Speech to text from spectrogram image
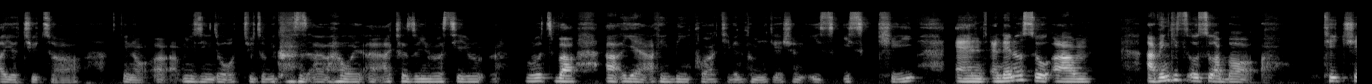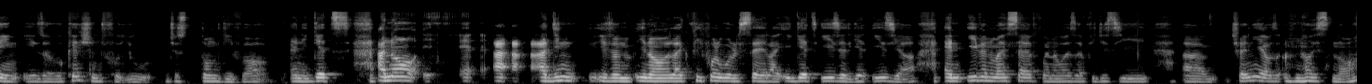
uh your tutor you know uh, i'm using the word tutor because I, I, I chose the university route but uh, yeah i think being proactive in communication is is key. And and then also um i think it's also about teaching is a vocation for you just don't give up. And it gets i know I, I, I didn't even you know like people will say like it gets easier to get easier. And even myself when i was a pgce um, trainee i was no it's not.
